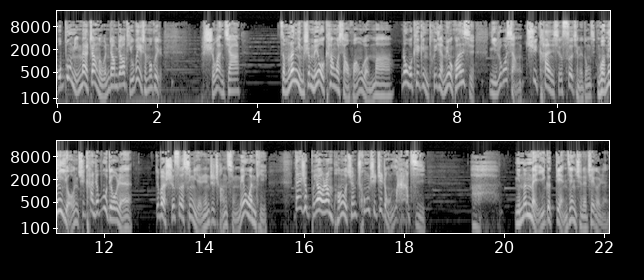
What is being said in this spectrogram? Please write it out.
我不明白这样的文章标题为什么会十万加？怎么了？你们是没有看过小黄文吗？那我可以给你推荐，没有关系。你如果想去看一些色情的东西，我们有，你去看这不丢人，对吧？食色性也，人之常情，没有问题。但是不要让朋友圈充斥这种垃圾啊！你们每一个点进去的这个人，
